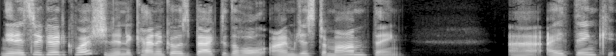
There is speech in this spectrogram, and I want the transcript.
And it's a good question. And it kind of goes back to the whole I'm just a mom thing. Uh, I think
